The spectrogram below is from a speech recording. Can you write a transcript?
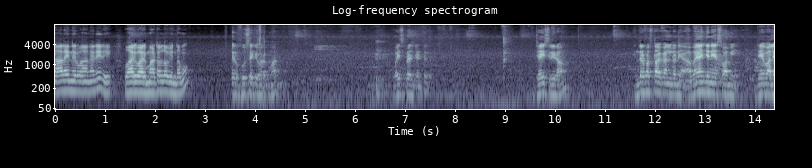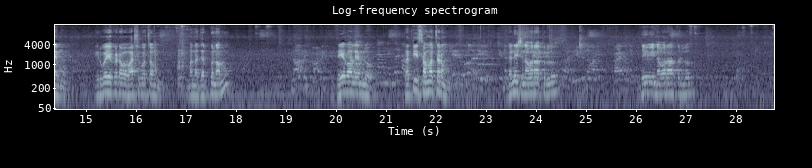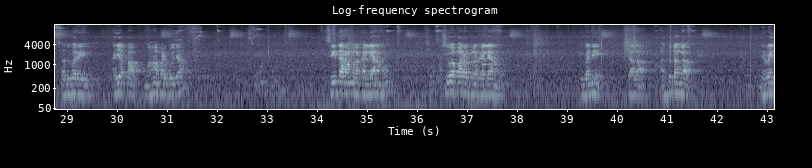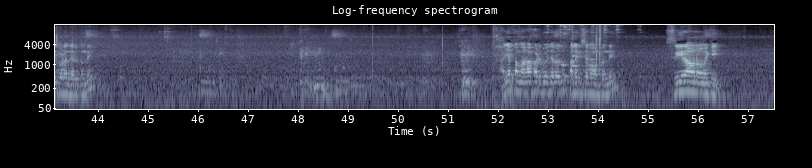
ఆలయ నిర్వహణ అనేది వారి వారి మాటల్లో విందాము. పేరు భూశెట్టి వరకుమార్ వైస్ ప్రెసిడెంట్ జై శ్రీరామ్. ఇంద్రప్రస్థాకాలంలోని అభయాంజనేయ స్వామి దేవాలయము ఇరవై ఒకటవ వార్షికోత్సవం మన జరుపుకున్నాము. దేవాలయంలో ప్రతి సంవత్సరం గణేష్ నవరాత్రులు దేవి నవరాత్రులు తదుపరి అయ్యప్ప మహాపడిపూజ సీతారాముల కళ్యాణము శివపార్వతుల కళ్యాణం. ఇవన్నీ చాలా అద్భుతంగా నిర్వహించుకోవడం జరుగుతుంది. అయ్యప్ప మహాపడి పూజ రోజు పల్లకి సేవ ఉంటుంది. శ్రీరామనవమికి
